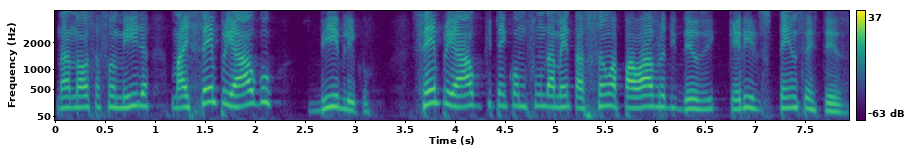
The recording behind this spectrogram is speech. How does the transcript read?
na nossa família, mas sempre algo bíblico. Sempre algo que tem como fundamentação a palavra de Deus. E, queridos, tenho certeza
